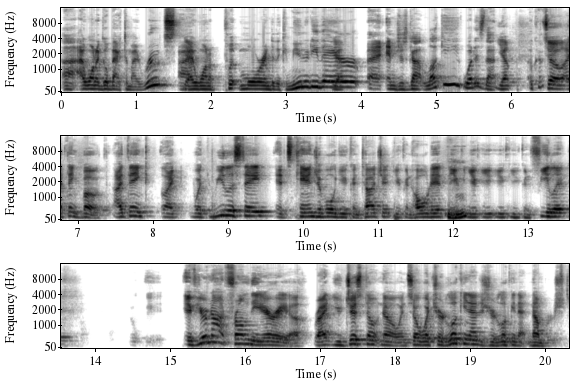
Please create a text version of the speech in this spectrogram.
uh, I want to go back to my roots. I want to put more into the community there uh, and just got lucky. What is that? Yep. Okay. So I think both. I think like with real estate, it's tangible. You can touch it. You can hold it. Mm-hmm. you, you, you, you can feel it. If you're not from the area, right, you just don't know. And so what you're looking at is you're looking at numbers.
